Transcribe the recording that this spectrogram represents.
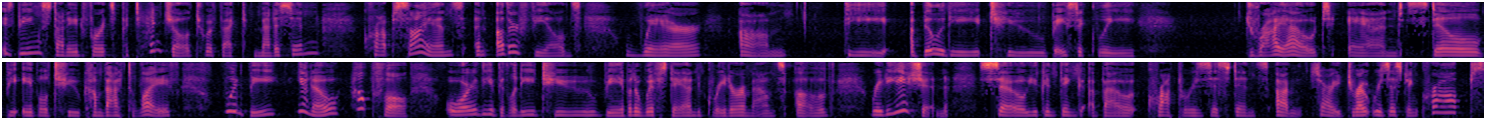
is being studied for its potential to affect medicine, crop science, and other fields where um, the ability to basically dry out and still be able to come back to life would be, you know, helpful or the ability to be able to withstand greater amounts of radiation. So you can think about crop resistance, um, sorry, drought resistant crops.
